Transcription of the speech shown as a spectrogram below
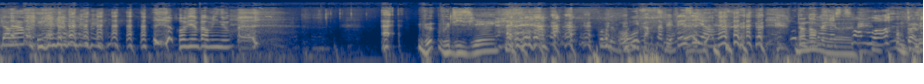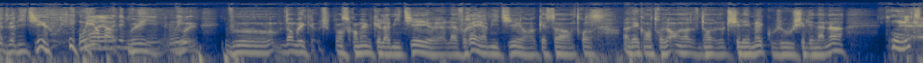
Bernard Reviens parmi nous. Vous, vous disiez. Pour de bon, il est parti, Ça fait hein. plaisir. Non, non, en mais. euh, on parlait de l'amitié, oui. Oui, on Ouais, parlait d'amitié. Oui, Oui. Vous, vous- non, mais je pense quand même que l'amitié, euh, la vraie amitié, qu'elle soit entre, avec entre, dans- chez les mecs ou, ou chez les nanas, Ou mixte.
